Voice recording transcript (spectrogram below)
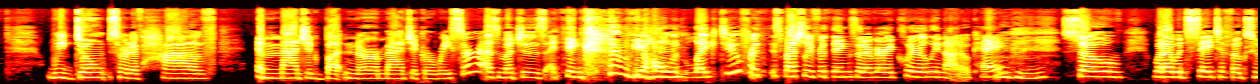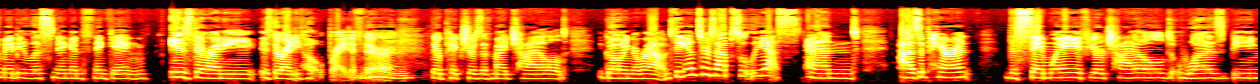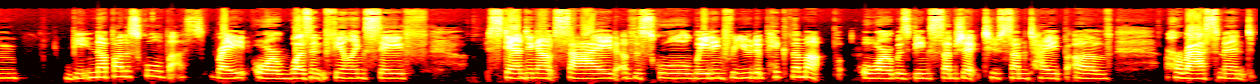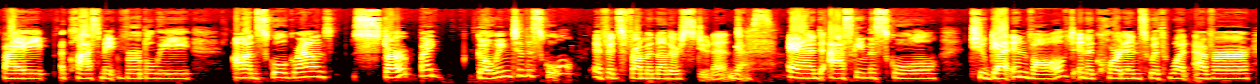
we don't sort of have a magic button or a magic eraser as much as I think we mm-hmm. all would like to for especially for things that are very clearly not okay. Mm-hmm. So what I would say to folks who may be listening and thinking is there any is there any hope, right? If there mm-hmm. there are pictures of my child going around. The answer is absolutely yes. And as a parent, the same way if your child was being beaten up on a school bus, right? Or wasn't feeling safe standing outside of the school waiting for you to pick them up or was being subject to some type of harassment by a classmate verbally on school grounds, start by going to the school if it's from another student. Yes. And asking the school to get involved in accordance with whatever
